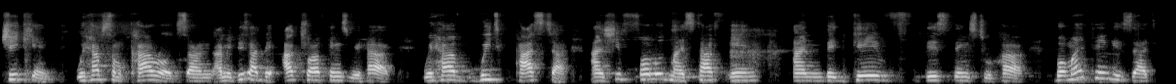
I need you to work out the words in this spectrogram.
chicken, we have some carrots, and I mean, these are the actual things we have we have wheat pasta. And she followed my staff in and they gave these things to her. But my thing is that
